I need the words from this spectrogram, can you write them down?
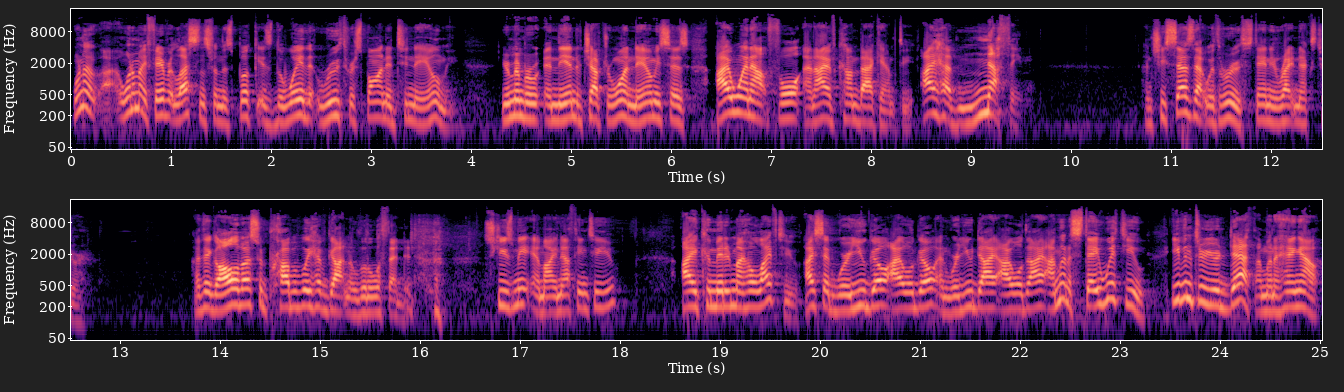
One of, uh, one of my favorite lessons from this book is the way that Ruth responded to Naomi. You remember in the end of chapter one, Naomi says, I went out full and I have come back empty. I have nothing. And she says that with Ruth standing right next to her. I think all of us would probably have gotten a little offended. Excuse me, am I nothing to you? I committed my whole life to you. I said, Where you go, I will go, and where you die, I will die. I'm going to stay with you. Even through your death, I'm going to hang out,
